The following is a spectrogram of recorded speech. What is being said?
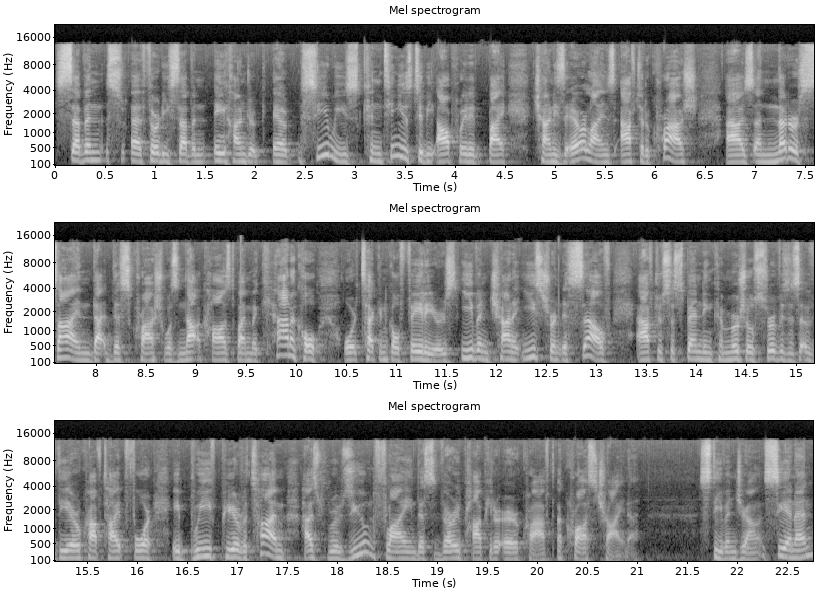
737-800 uh, series continues to be operated by Chinese airlines after the crash as another sign that this crash was not caused by mechanical or technical failures. Even China Eastern itself, after suspending commercial services of the aircraft type for a brief period of time, has resumed flying this very popular aircraft across China. Stephen Jiang, CNN,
